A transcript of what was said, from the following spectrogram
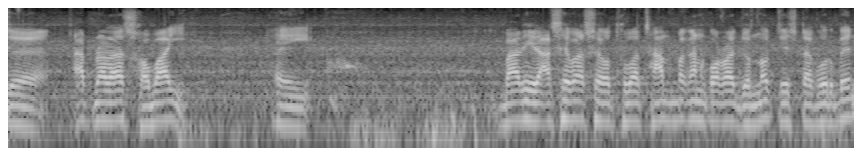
যে আপনারা সবাই এই বাড়ির আশেপাশে অথবা ছাদ বাগান করার জন্য চেষ্টা করবেন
